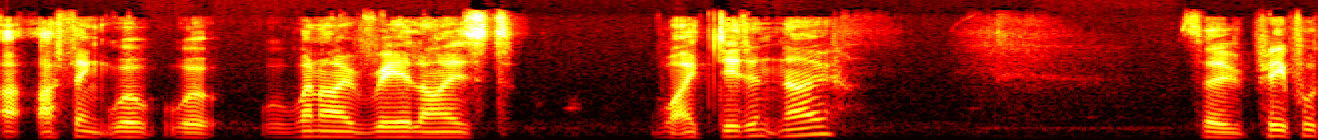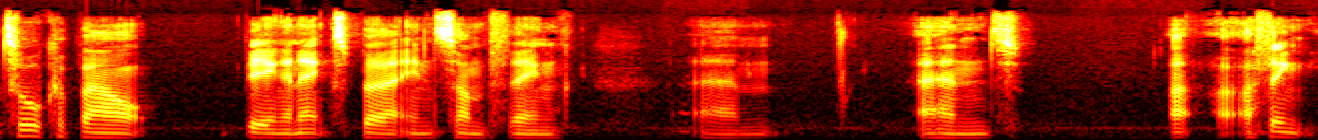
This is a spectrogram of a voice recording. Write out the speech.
I, I think, were, were, were when I realised what I didn't know. So people talk about being an expert in something, um, and I, I, think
